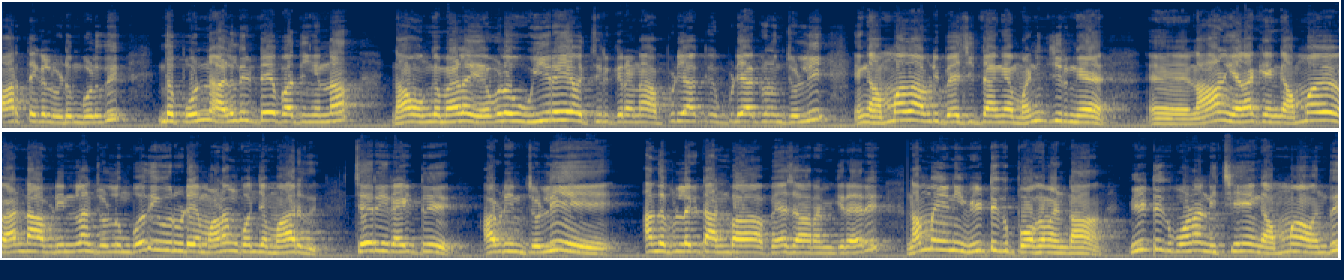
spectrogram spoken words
வார்த்தைகள் விடும் பொழுது இந்த பொண்ணு அழுதுகிட்டே பார்த்தீங்கன்னா நான் உங்கள் மேலே எவ்வளோ உயிரையே வச்சுருக்கிறேன்னா அப்படியாக்கு இப்படியாக்குன்னு சொல்லி எங்கள் அம்மா தான் அப்படி பேசிட்டாங்க. மன்னிச்சிருங்க. நான் எனக்கு எங்கள் அம்மாவே வேண்டாம் அப்படின்லாம் சொல்லும்போது இவருடைய மனம் கொஞ்சம் மாறுது. சரி ரைட்டு அப்படின்னு சொல்லி அந்த பிள்ளைகிட்ட அன்பாக பேச ஆரம்பிக்கிறாரு. நம்ம இனி வீட்டுக்கு போக வேண்டாம். வீட்டுக்கு போனால் நிச்சயம் எங்கள் அம்மா வந்து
